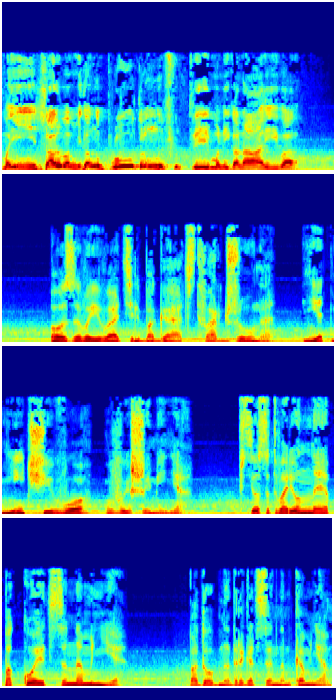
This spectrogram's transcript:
Мои сарвамиданг протанг шутре маниканаива О завоеватель богатств Арджуна, нет ничего выше меня. Все сотворенное покоится на мне, подобно драгоценным камням,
